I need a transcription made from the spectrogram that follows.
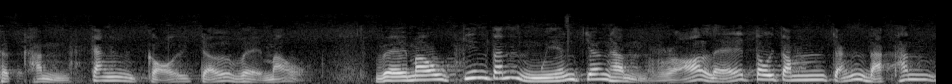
thực hành căn cội trở về mau về mau kiến tánh nguyện chân hành, rõ lẽ tôi tâm chẳng đạt thanh.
